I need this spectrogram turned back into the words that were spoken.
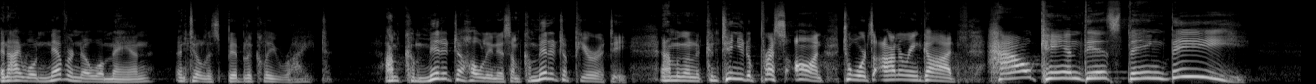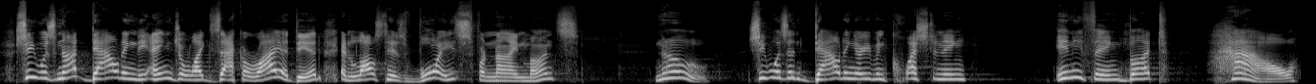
and I will never know a man until it's biblically right. I'm committed to holiness. I'm committed to purity. And I'm going to continue to press on towards honoring God. How can this thing be? She was not doubting the angel like Zechariah did and lost his voice for nine months. No, she wasn't doubting or even questioning anything but how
